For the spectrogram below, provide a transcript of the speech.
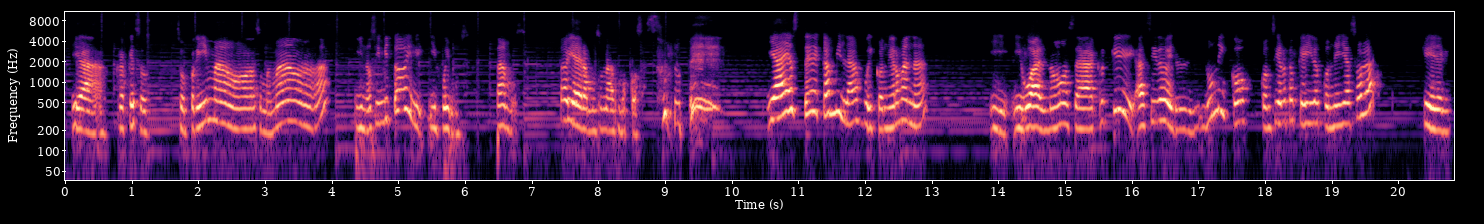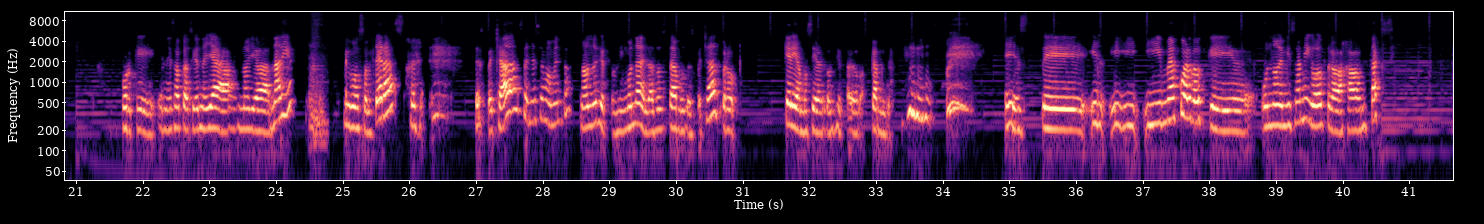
y a, creo que su, su prima o su mamá, y nos invitó y, y fuimos. Estábamos, todavía éramos unas mocosas. y a este Camila fui con mi hermana y igual, ¿no? O sea, creo que ha sido el único concierto que he ido con ella sola, que porque en esa ocasión ella no lleva a nadie, fuimos solteras, despechadas en ese momento. No, no es cierto, ninguna de las dos estábamos despechadas, pero queríamos ir al concierto de Camila. este, y, y, me acuerdo que uno de mis amigos trabajaba en taxi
